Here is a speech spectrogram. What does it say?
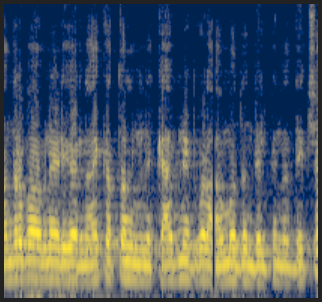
చంద్రబాబు నాయుడు గారి నాయకత్వంలో నిన్న కేబినెట్ కూడా ఆమోదం తెలిపింది అధ్యక్ష.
